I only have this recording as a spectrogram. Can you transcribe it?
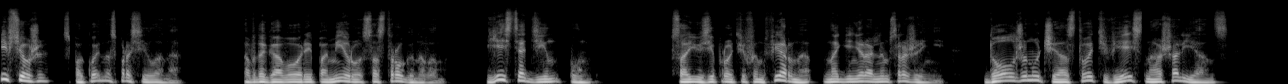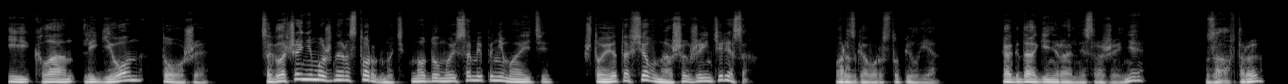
«И все же», — спокойно спросила она, — «в договоре по миру со Строгановым есть один пункт. В союзе против Инферно на генеральном сражении должен участвовать весь наш альянс, и клан Легион тоже. Соглашение можно расторгнуть, но, думаю, сами понимаете, что это все в наших же интересах. В разговор вступил я. Когда генеральное сражение? Завтра.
